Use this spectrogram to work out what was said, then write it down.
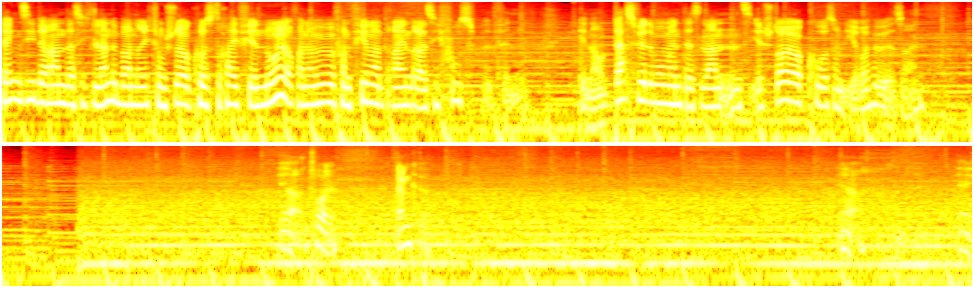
Denken Sie daran, dass sich die Landebahn Richtung Steuerkurs 340 auf einer Höhe von 433 Fuß befindet. Genau das wird im Moment des Landens Ihr Steuerkurs und Ihre Höhe sein. Ja, toll. Danke. Ja. Ey. Ey,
